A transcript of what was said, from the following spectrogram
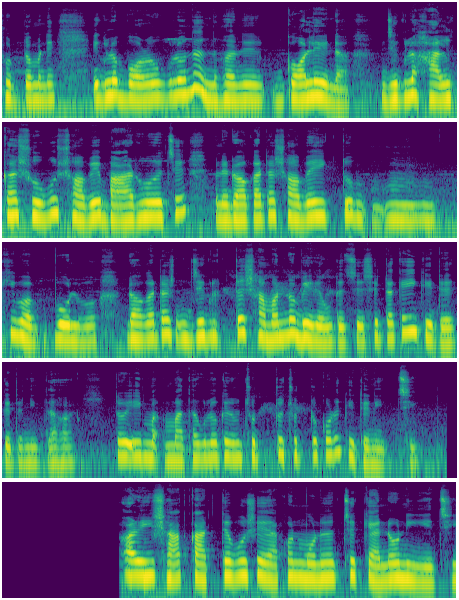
ছোট্ট মানে এগুলো বড়গুলো না মানে গলে না। যেগুলো হালকা সবুজ সবে বার হয়েছে মানে ডগাটা সবে একটু কি বলব? ডগাটা যেগুলোটা সামান্য বেড়ে উঠেছে, সেটাকেই কেটে কেটে নিতে হয়। তো এই মাথাগুলোকে এরকম ছোট্ট ছোট্ট করে কেটে নিচ্ছি। আর এই শাক কাটতে বসে এখন মনে হচ্ছে কেন নিয়েছি?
